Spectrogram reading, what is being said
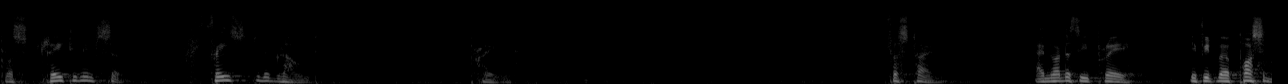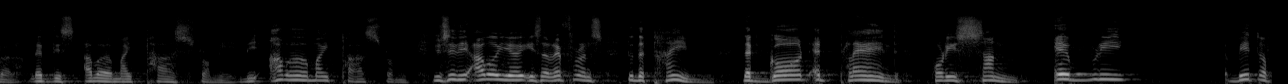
Prostrating Himself, face to the ground, praying. First time. And what does He pray? If it were possible, let this hour might pass from me. The hour might pass from me. You see, the hour here is a reference to the time that God had planned for His Son. Every bit of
